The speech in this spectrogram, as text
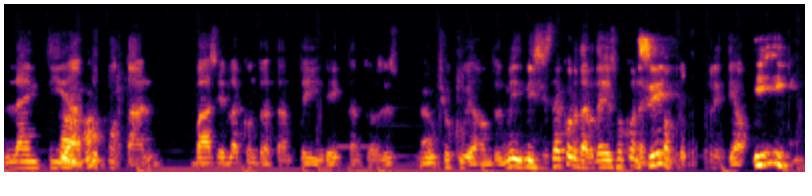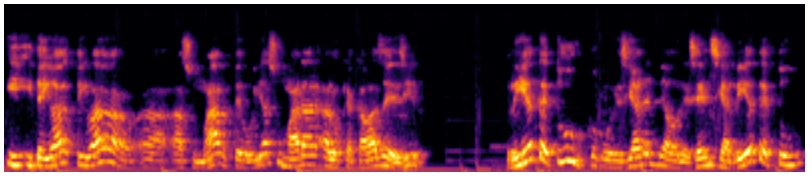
la entidad como tal va a ser la contratante directa. Entonces, mucho cuidado. Entonces, me, hiciste acordar de eso con ese papel y, y, y, te iba, te iba a, a, sumar, te voy a sumar a, lo que acabas de decir. Ríete tú, como decían en mi adolescencia, ríete tú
